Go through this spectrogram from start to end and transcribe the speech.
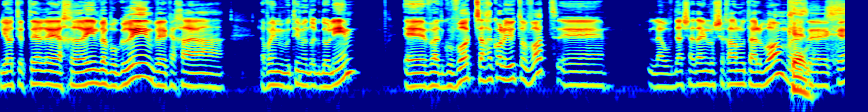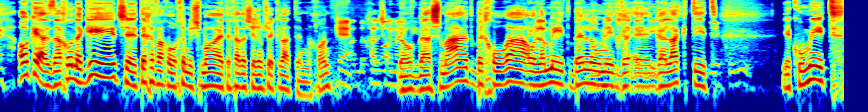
להיות יותר אה, אחראיים ובוגרים, וככה לבוא עם עיבותים יותר גדולים. והתגובות סך הכל היו טובות, לעובדה שעדיין לא שחררנו את האלבום, כן. אז אה, כן, אוקיי, אז אנחנו נגיד שתכף אנחנו הולכים לשמוע את אחד השירים שהקלטתם, נכון? כן. אחד השירים האיטיים. בהשמעת בכורה עולמית, בינלאומית, חגיגית. גלקטית. יקומית.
